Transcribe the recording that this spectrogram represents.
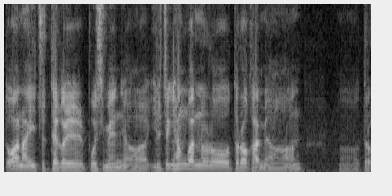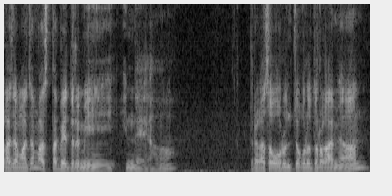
또 하나의 주택을 보시면요. 1층 현관으로 들어가면 어, 들어가자마자 마스터 베드룸이 있네요. 들어가서 오른쪽으로 들어가면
